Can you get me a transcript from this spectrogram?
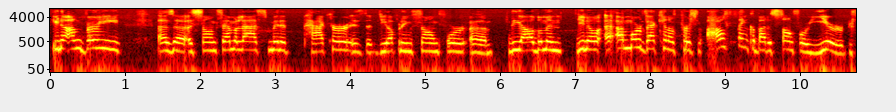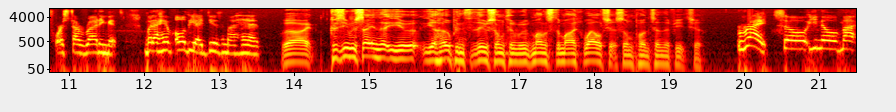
You know, I'm very as a, a song. So I'm a last minute packer. Is the, the opening song for um, the album, and you know I, am more that kind of person. I'll think about a song for a year before I start writing it, but I have all the ideas in my head. Right, because you were saying that you you're hoping to do something with Monster Mike Welch at some point in the future. Right. So you know, my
